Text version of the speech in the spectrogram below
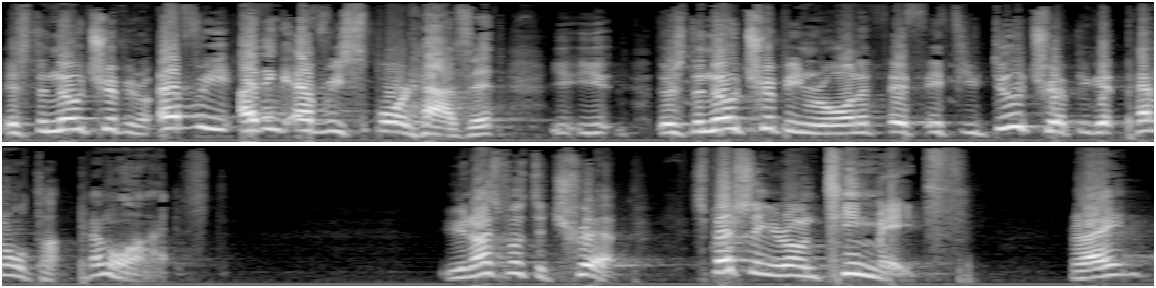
it's the no tripping rule. Every, I think every sport has it. You, you, there's the no tripping rule, and if, if, if you do trip, you get penalized. You're not supposed to trip, especially your own teammates, right?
